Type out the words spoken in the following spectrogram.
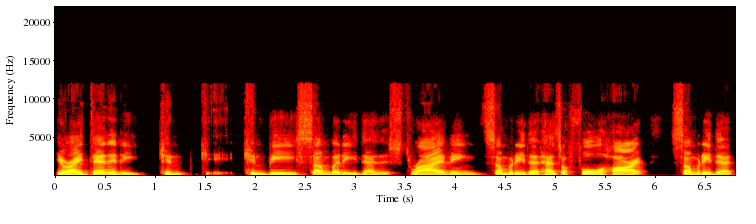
your identity can can be somebody that is thriving somebody that has a full heart somebody that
